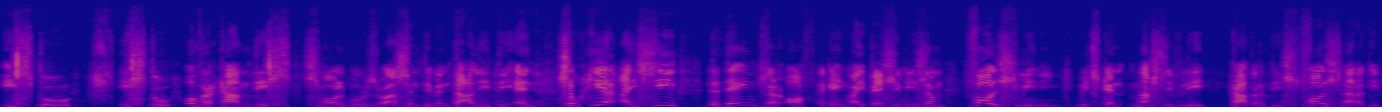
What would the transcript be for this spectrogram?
is to, is to overcome this small bourgeois sentimentality. And so here I see the danger of, again, my pessimism, false meaning, which can massively cover this false narrative.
